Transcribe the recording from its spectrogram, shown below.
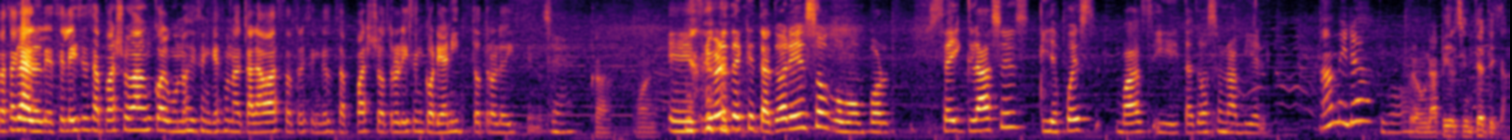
pasa Claro. que se le dice zapallo anco, algunos dicen que es una calabaza, otros dicen que es un zapallo, otros le dicen coreanito, otros le dicen. Sí. claro, bueno. Eh, primero tenés que tatuar eso como por seis clases y después vas y tatúas una piel. Ah, mira. Pero una piel sintética.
